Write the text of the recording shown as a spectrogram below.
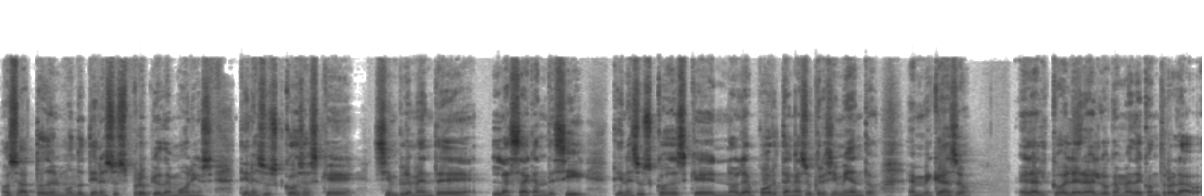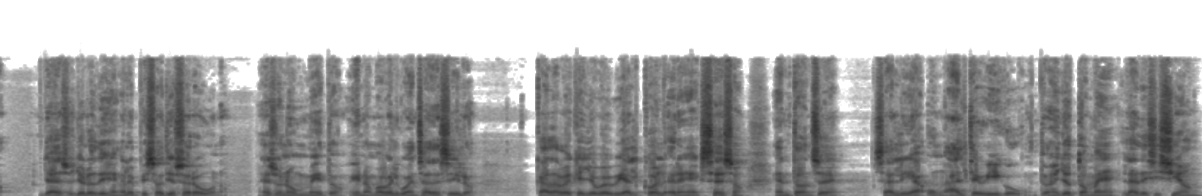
O sea, todo el mundo tiene sus propios demonios, tiene sus cosas que simplemente las sacan de sí, tiene sus cosas que no le aportan a su crecimiento. En mi caso, el alcohol era algo que me descontrolaba. Ya eso yo lo dije en el episodio 01. Eso no es un mito y no me avergüenza decirlo. Cada vez que yo bebía alcohol era en exceso, entonces salía un alter ego. Entonces yo tomé la decisión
